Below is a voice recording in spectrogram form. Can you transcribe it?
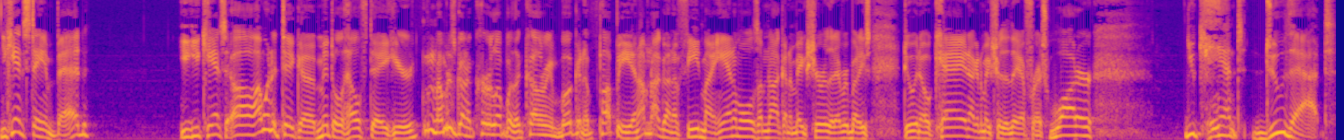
you can't stay in bed. You, you can't say, oh, I'm going to take a mental health day here. I'm just going to curl up with a coloring book and a puppy, and I'm not going to feed my animals. I'm not going to make sure that everybody's doing okay. I'm not going to make sure that they have fresh water. You can't do that.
